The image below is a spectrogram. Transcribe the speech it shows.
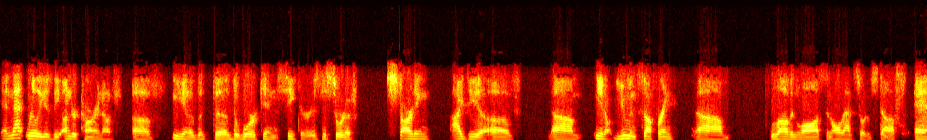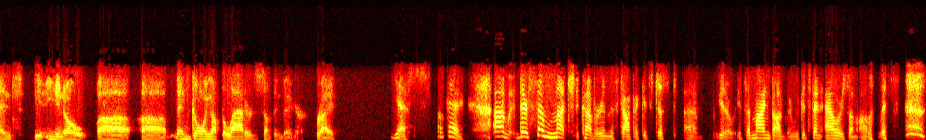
and that really is the undercurrent of, of, you know, the, the, the work in Seeker is this sort of starting idea of, um, you know, human suffering, um, love and loss and all that sort of stuff. And, you know, uh, uh, and going up the ladder to something bigger, right? Yes. Okay. Um, there's so much to cover in this topic. It's just, uh, you know, it's a mind boggler. We could spend hours on all of this.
